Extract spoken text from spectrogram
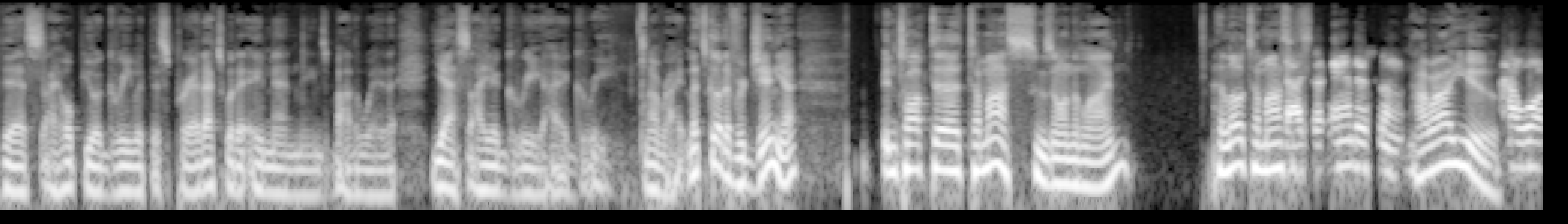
this. I hope you agree with this prayer. That's what amen means, by the way. That, yes, I agree. I agree. All right. Let's go to Virginia and talk to Tomas, who's on the line. Hello, Tomas. Dr. Anderson. How are you? How are,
